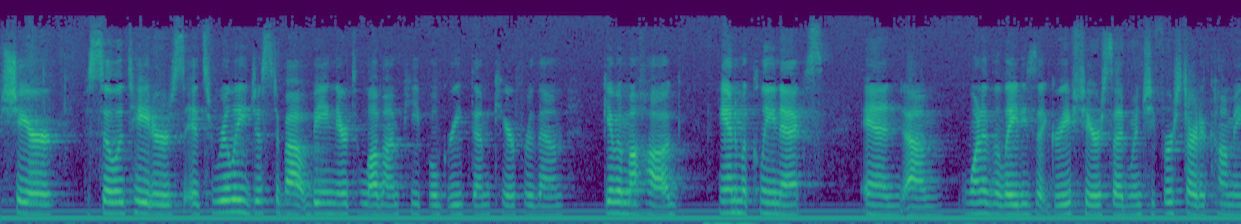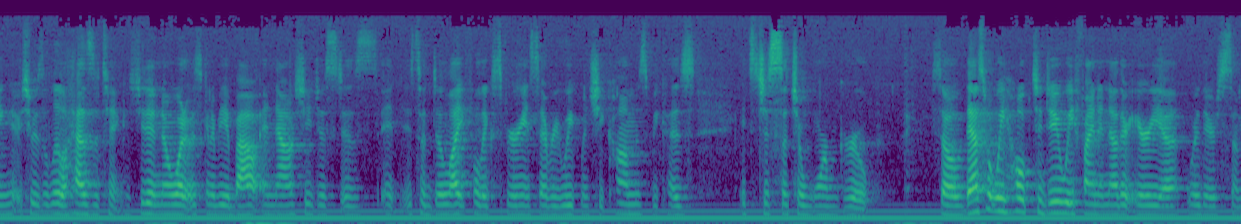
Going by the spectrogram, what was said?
share facilitators. It's really just about being there to love on people, greet them, care for them, give them a hug, hand them a Kleenex. And um, one of the ladies at Grief Share said when she first started coming, she was a little hesitant because she didn't know what it was going to be about, and now she just is. It, it's a delightful experience every week when she comes because it's just such a warm group. So that's what we hope to do. We find another area where there's some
